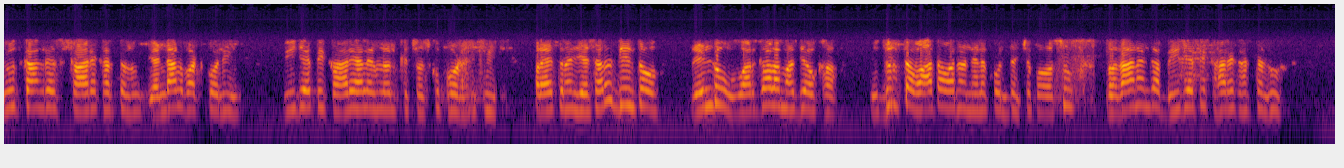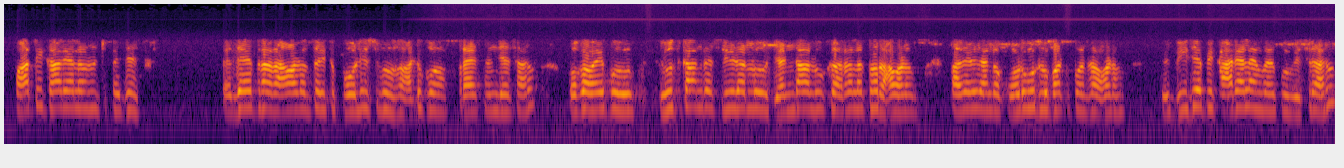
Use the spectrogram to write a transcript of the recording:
యూత్ కాంగ్రెస్ కార్యకర్తలు జెండాలు పట్టుకొని బీజేపీ కార్యాలయంలోకి చొచ్చుకుపోవడానికి ప్రయత్నం చేశారు. దీంతో రెండు వర్గాల మధ్య ఒక ఉధృత వాతావరణం నెలకొని చెప్పవచ్చు ప్రధానంగా బీజేపీ కార్యకర్తలు పార్టీ కార్యాలయం నుంచి పెద్ద పెద్ద ఎత్తున రావడంతో ఇటు పోలీసులు అడ్డుకో ప్రయత్నం చేశారు. ఒకవైపు యూత్ కాంగ్రెస్ లీడర్లు జెండాలు కర్రలతో రావడం అదేవిధంగా కోడిగుడ్లు పట్టుకొని రావడం బీజేపీ కార్యాలయం వైపు విసిరారు.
